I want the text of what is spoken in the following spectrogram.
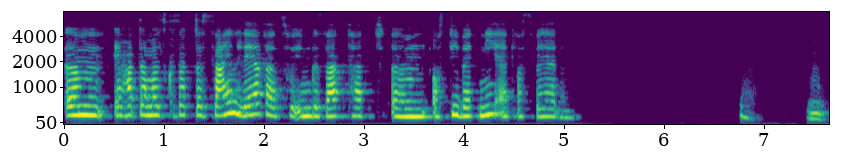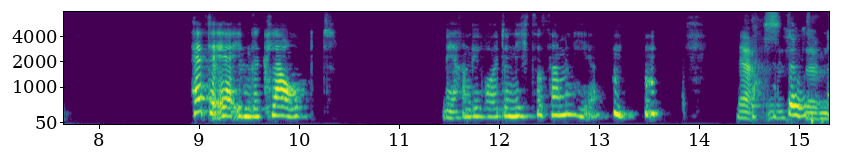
Ähm, er hat damals gesagt, dass sein Lehrer zu ihm gesagt hat, ähm, aus dir wird nie etwas werden. Mhm. Hätte er ihm geglaubt, wären wir heute nicht zusammen hier. Ja, das stimmt.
